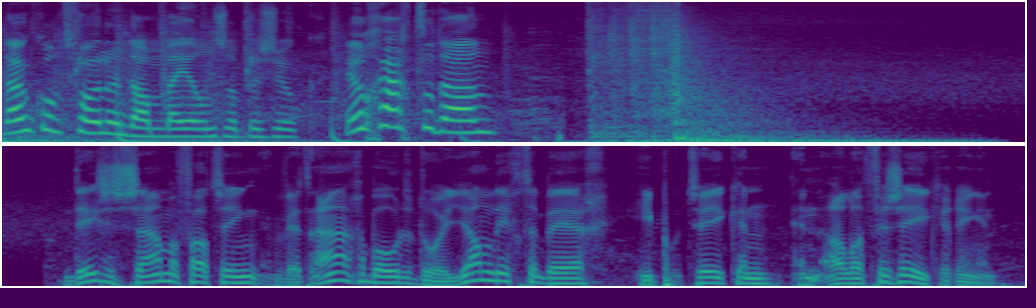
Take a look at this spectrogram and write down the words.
Dan komt Volendam bij ons op bezoek. Heel graag tot dan! Deze samenvatting werd aangeboden door Jan Lichtenberg, Hypotheken en alle verzekeringen.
